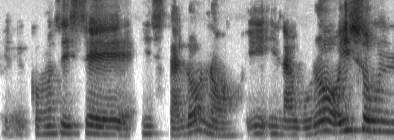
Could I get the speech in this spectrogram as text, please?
eh, ¿cómo se dice? Instaló, no, inauguró, hizo un,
